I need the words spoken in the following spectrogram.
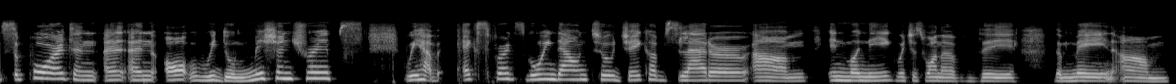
support and, and and all we do mission trips. We have experts going down to jacob's ladder um, in Moneague which is one of the the main um,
